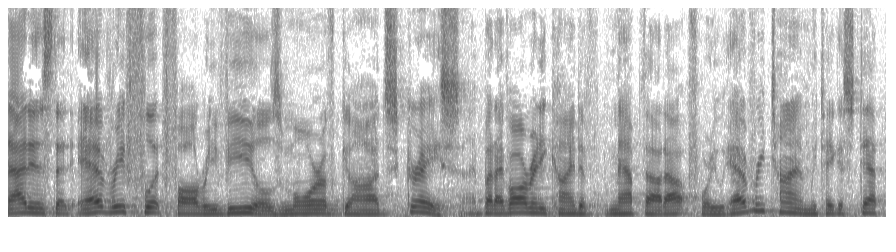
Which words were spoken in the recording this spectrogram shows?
that is that every footfall reveals more of God's grace. But I've already kind of mapped that out for you. Every time we take a step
